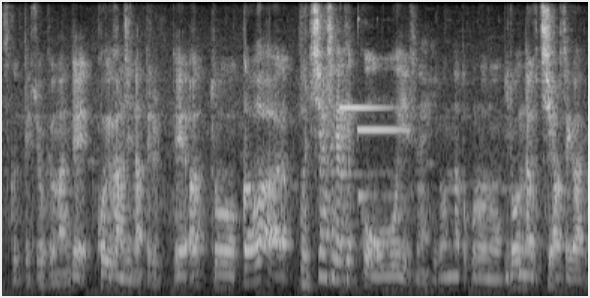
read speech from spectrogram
作ってる状況なんでこういう感じになってるであとかは打ち合わせが結構多いですね。いろんなところのいろんな打ち合わせがある。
